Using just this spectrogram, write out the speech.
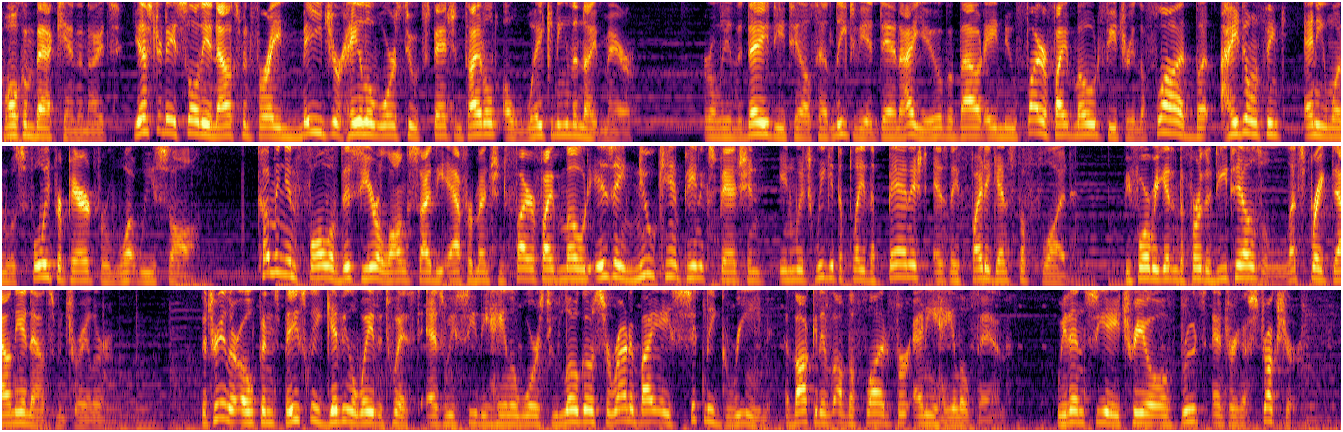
Welcome back, Canonites. Yesterday saw the announcement for a major Halo Wars 2 expansion titled Awakening the Nightmare. Early in the day, details had leaked via Dan Ayoub about a new firefight mode featuring the Flood, but I don't think anyone was fully prepared for what we saw. Coming in fall of this year alongside the aforementioned firefight mode is a new campaign expansion in which we get to play the Banished as they fight against the Flood. Before we get into further details, let's break down the announcement trailer. The trailer opens basically giving away the twist as we see the Halo Wars 2 logo surrounded by a sickly green, evocative of the Flood for any Halo fan. We then see a trio of brutes entering a structure.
